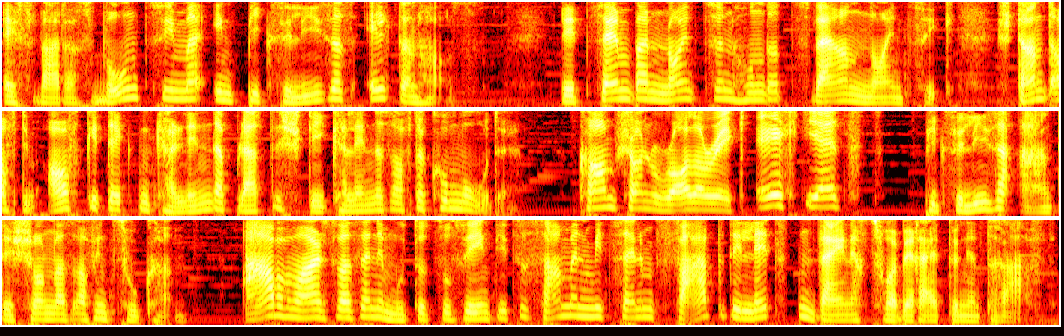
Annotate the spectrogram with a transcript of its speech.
es war das Wohnzimmer in Pixelisas Elternhaus. Dezember 1992 stand auf dem aufgedeckten Kalenderblatt des Stehkalenders auf der Kommode. Komm schon, Roderick, echt jetzt? Pixelisa ahnte schon, was auf ihn zukam. Abermals war seine Mutter zu sehen, die zusammen mit seinem Vater die letzten Weihnachtsvorbereitungen traf.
